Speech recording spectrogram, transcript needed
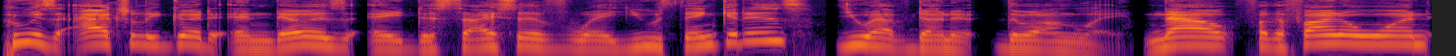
who is actually good and there is a decisive way you think it is, you have done it the wrong way. Now, for the final one,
